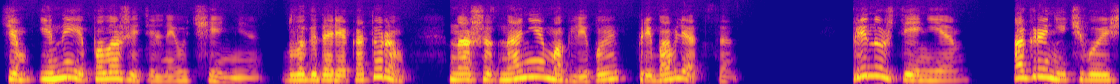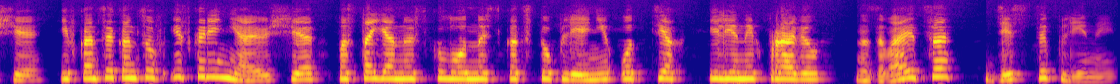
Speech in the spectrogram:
чем иные положительные учения, благодаря которым наши знания могли бы прибавляться. Принуждение, ограничивающее и в конце концов искореняющее постоянную склонность к отступлению от тех или иных правил, называется дисциплиной.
